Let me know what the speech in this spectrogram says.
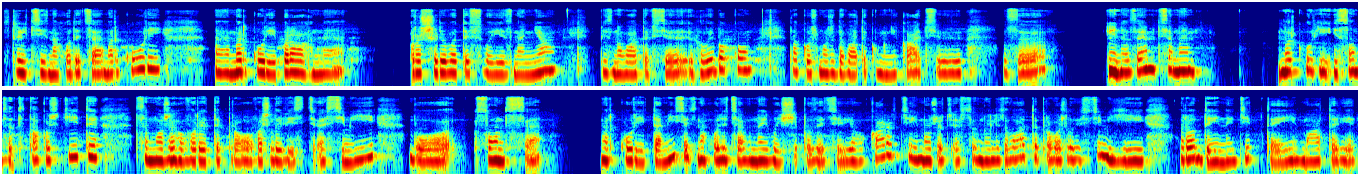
стрільці знаходиться Меркурій. Е, Меркурій прагне розширювати свої знання, пізнавати все глибоко, також може давати комунікацію з іноземцями. Меркурій і Сонце це також діти. Це може говорити про важливість е, сім'ї, бо Сонце, Меркурій та місяць знаходяться в найвищій позиції в його карті і можуть сигналізувати про важливість сім'ї, родини, дітей, матері,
